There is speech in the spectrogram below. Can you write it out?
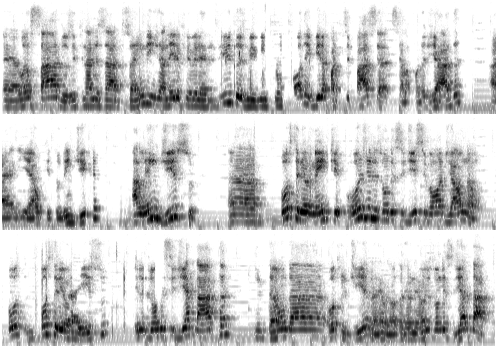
é, lançados e finalizados ainda em janeiro e fevereiro de 2021 podem vir a participar se, se ela for adiada, é, e é o que tudo indica. Além disso, uh, posteriormente, hoje eles vão decidir se vão adiar ou não. Posterior a isso, eles vão decidir a data, então, da outro dia, né, na outra reunião, eles vão decidir a data.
